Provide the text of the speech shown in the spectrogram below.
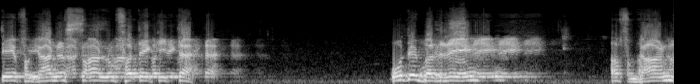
ਤੇ ਅਫਗਾਨਿਸਤਾਨ ਨੂੰ ਫਤਿਹ ਕੀਤਾ। ਉਹਦੇ ਬਦਲੇ ਅਫਗਾਨ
